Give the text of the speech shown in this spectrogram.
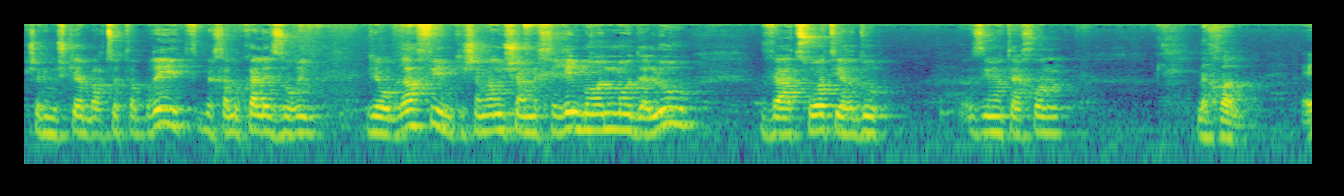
כשאני משקיע בארצות הברית, בחלוקה לאזורים גיאוגרפיים, כי שמענו שהמחירים מאוד מאוד עלו והתשואות ירדו. אז אם אתה יכול... נכון. אה,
